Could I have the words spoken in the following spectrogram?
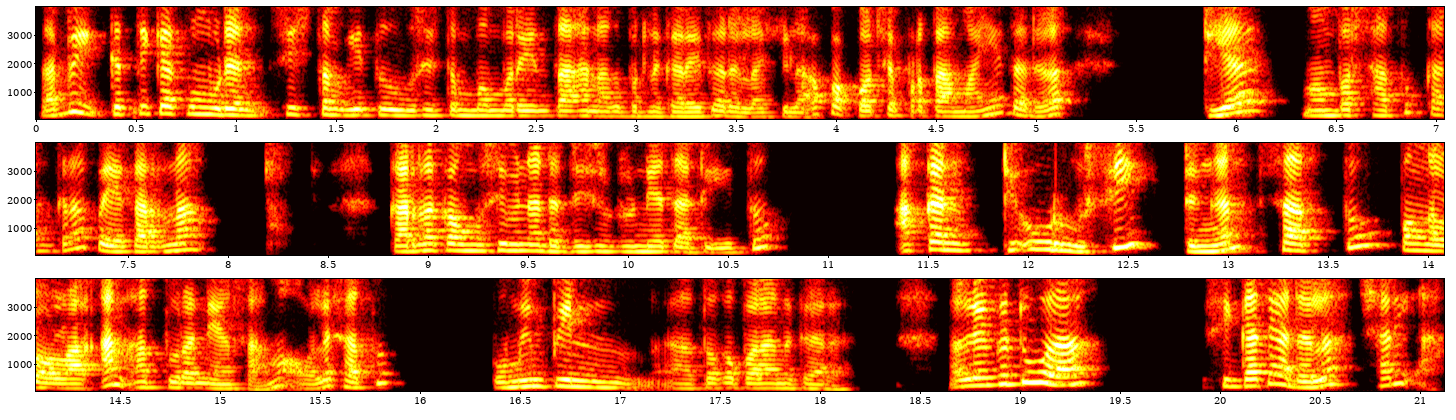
Tapi ketika kemudian sistem itu, sistem pemerintahan atau bernegara itu adalah apa konsep pertamanya itu adalah dia mempersatukan. Kenapa ya? Karena karena kaum muslimin ada di seluruh dunia tadi itu akan diurusi dengan satu pengelolaan aturan yang sama oleh satu pemimpin atau kepala negara. Lalu yang kedua, singkatnya adalah syariah.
